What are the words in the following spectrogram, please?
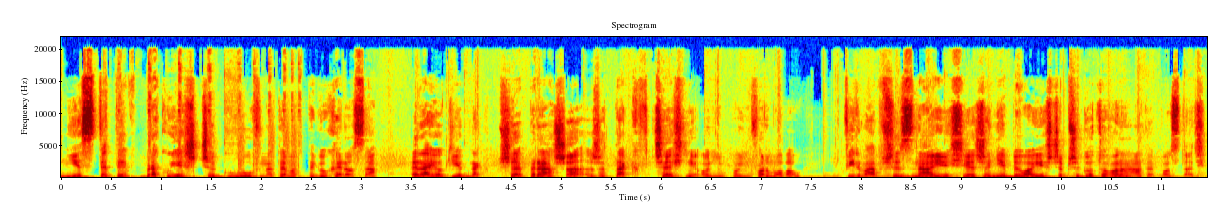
Niestety brakuje szczegółów na temat tego Herosa. Riot jednak przeprasza, że tak wcześnie o nim poinformował. Firma przyznaje się, że nie była jeszcze przygotowana na tę postać.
